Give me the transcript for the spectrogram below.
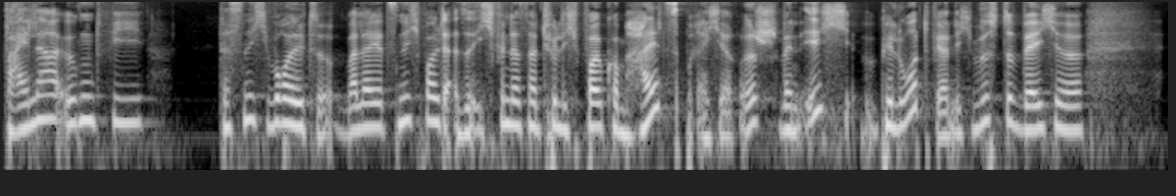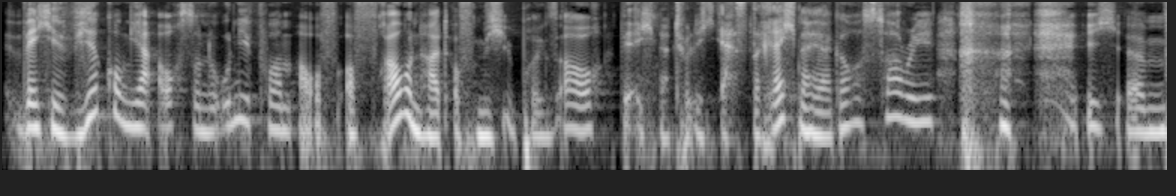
weil er irgendwie das nicht wollte, weil er jetzt nicht wollte. Also ich finde das natürlich vollkommen halsbrecherisch, wenn ich Pilot wäre und ich wüsste, welche, welche Wirkung ja auch so eine Uniform auf, auf Frauen hat, auf mich übrigens auch, wäre ich natürlich erst recht nachher, oh, sorry. ich, ähm,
